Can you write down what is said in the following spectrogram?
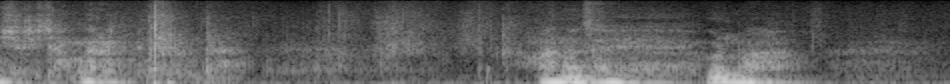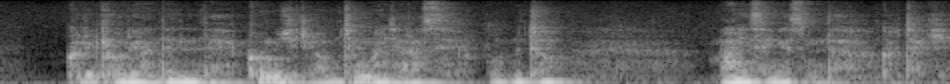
미줄이 장난 아닙니다 여러분들 아는 사이에 얼마 그렇게 오래 안 됐는데 거미줄이 엄청 많이 자랐어요 뭐 엄청 많이 생겼습니다 갑자기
